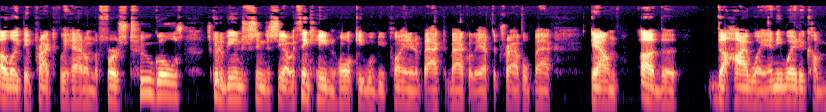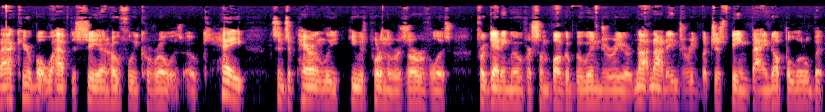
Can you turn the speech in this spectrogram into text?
Uh, like they practically had on the first two goals. It's going to be interesting to see. I would think Hayden Hawkey will be playing in a back-to-back where they have to travel back down uh, the the highway anyway to come back here, but we'll have to see. And hopefully, Kirill is okay, since apparently he was put on the reserve list for getting over some bugaboo injury, or not not injury, but just being banged up a little bit.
